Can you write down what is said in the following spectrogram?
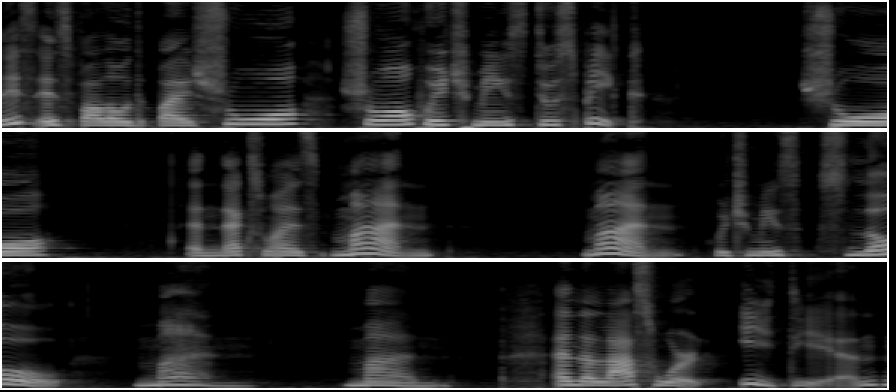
This is followed by 说说 which means to speak. 说 and next one is 慢慢 which means slow. 慢慢 and the last word 一点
